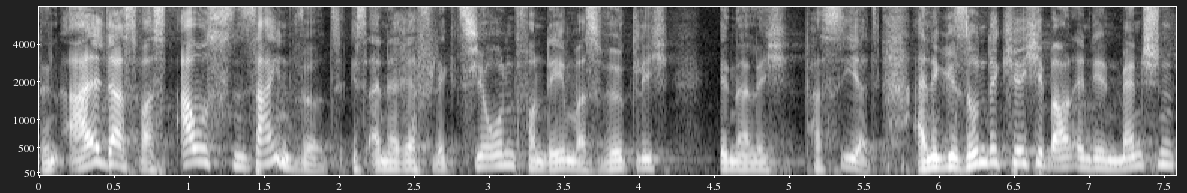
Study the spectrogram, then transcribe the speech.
Denn all das, was außen sein wird, ist eine Reflexion von dem, was wirklich innerlich passiert. Eine gesunde Kirche bauen, in der Menschen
